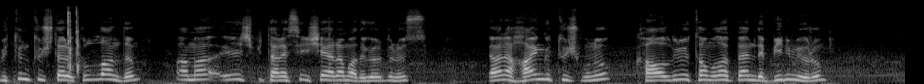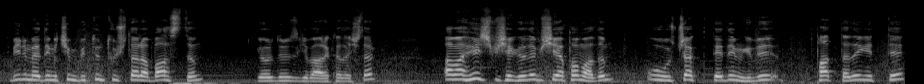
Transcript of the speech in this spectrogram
bütün tuşları kullandım. Ama hiçbir tanesi işe yaramadı gördünüz. Yani hangi tuş bunu kaldırıyor tam olarak ben de bilmiyorum. Bilmediğim için bütün tuşlara bastım. Gördüğünüz gibi arkadaşlar. Ama hiçbir şekilde bir şey yapamadım. O uçak dediğim gibi patladı gitti.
